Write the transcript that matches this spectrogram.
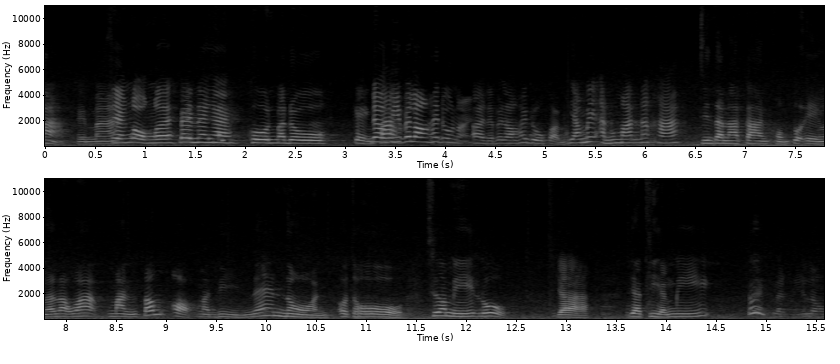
น่ะเห็นไหมเสียงหลงเลย เป็นยังไง คุณมาดูเก่งเดี๋ยวปะ มีไปลองให้ดูหน่อย อะเดี๋ยวไปลองให้ดูก่อน ยังไม่อนุมัตินะคะ จินตนาการของตัวเองแล้วเราว่ามันต้องออกมาดีแน่นอน โอ้โธเชื่อมีลูก อย่าอย่าเถียงมีเอ้ยแบบนี้ลอง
